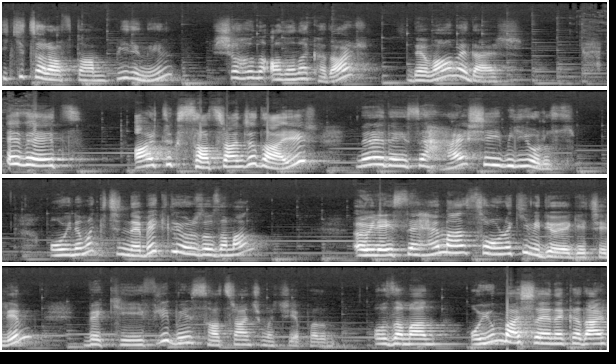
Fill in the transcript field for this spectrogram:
iki taraftan birinin şahını alana kadar devam eder. Evet, artık satranca dair neredeyse her şeyi biliyoruz. Oynamak için ne bekliyoruz o zaman? Öyleyse hemen sonraki videoya geçelim ve keyifli bir satranç maçı yapalım. O zaman oyun başlayana kadar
